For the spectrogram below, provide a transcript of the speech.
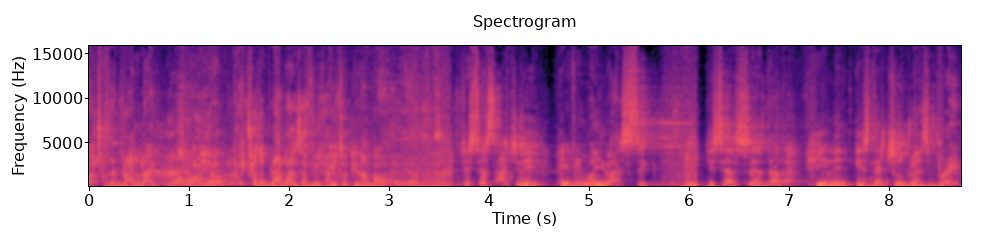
Which of the bloodline? Which of the bloodlines are you, are you talking about? Jesus actually, even when you are sick, Jesus says that healing is the children's bread.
